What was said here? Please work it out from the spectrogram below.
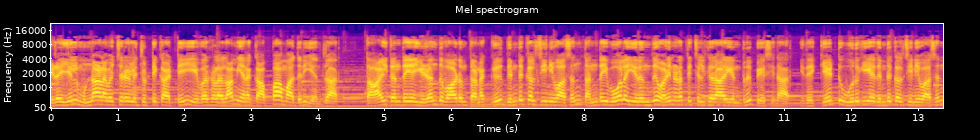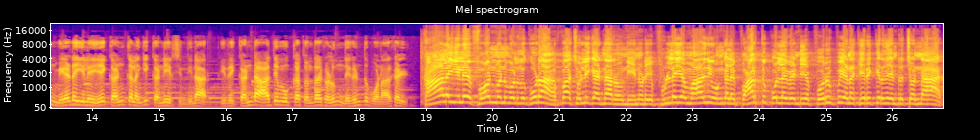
இடையில் முன்னாள் அமைச்சர்களை சுட்டிக்காட்டி இவர்களெல்லாம் எனக்கு அப்பா மாதிரி என்றார். தாய் தந்தையை இழந்து வாடும் தனக்கு திண்டுக்கல் சீனிவாசன் தந்தை போல இருந்து வழிநடத்தி செல்கிறார் என்று பேசினார். இதை கேட்டு உருகிய திண்டுக்கல் சீனிவாசன் மேடையிலேயே கண் கலங்கி கண்ணீர் சிந்தினார். இதை கண்ட அதிமுக தொண்டர்களும் நெகிழ்ந்து போனார்கள். காலையிலே போன் பண்ணும் பொழுது கூட அப்பா சொல்லி காட்டினார் நீ என்னுடைய பிள்ளைய மாதிரி உங்களை பார்த்து கொள்ள வேண்டிய பொறுப்பு எனக்கு இருக்கிறது என்று சொன்னார்.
